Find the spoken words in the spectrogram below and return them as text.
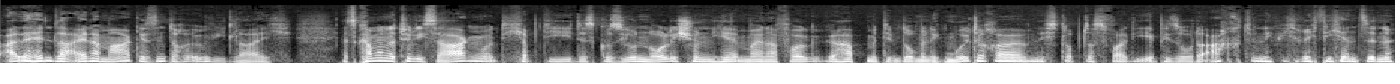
alle Händler einer Marke sind doch irgendwie gleich. Jetzt kann man natürlich sagen, und ich habe die Diskussion neulich schon hier in meiner Folge gehabt mit dem Dominik Multerer, ich glaube, das war die Episode 8, wenn ich mich richtig entsinne,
